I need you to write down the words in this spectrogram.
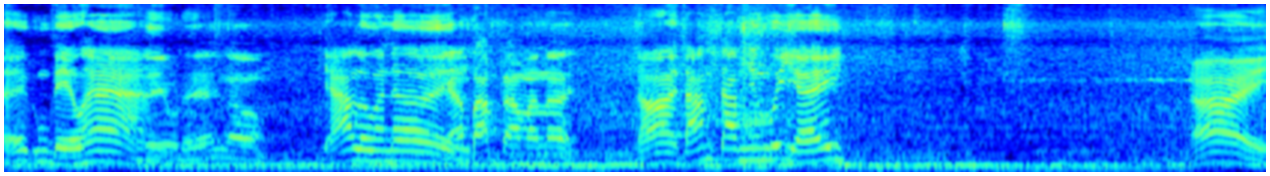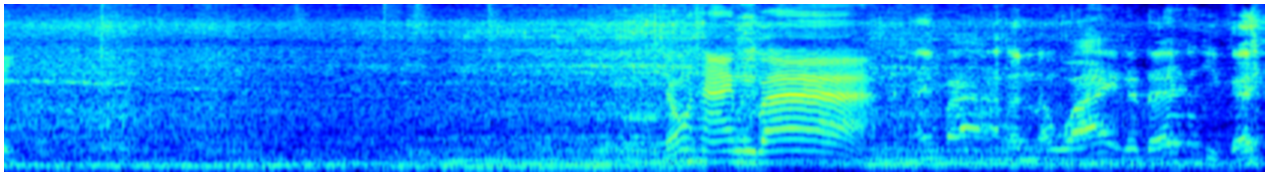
để cũng đều ha. Đều đế luôn giá luôn anh ơi. Giá 800 anh ơi. Rồi 800 nha quý vị. Rồi. Số 23 23 hình nó quái cái đế nó gì kệ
